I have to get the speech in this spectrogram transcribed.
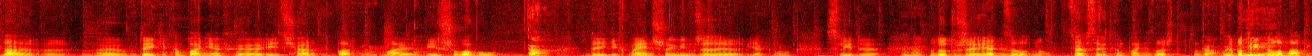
Да, е, е, в деяких компаніях HR department має більшу вагу, Так. в деяких меншу, і він вже як ну, слідує. Угу. Ну тут вже як ну, це все від компанії залежить. Тобто Так, не потрібно MBA ламати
